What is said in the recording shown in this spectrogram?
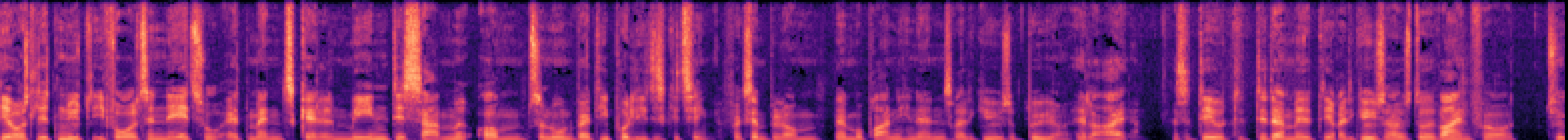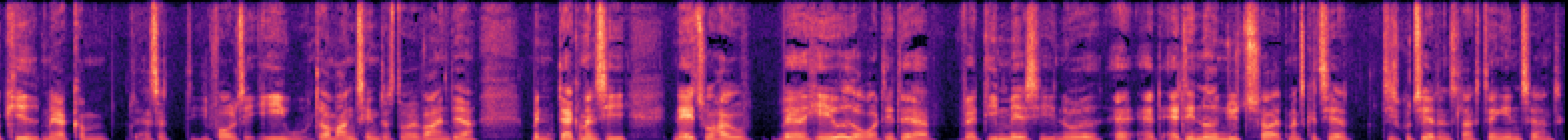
Det er også lidt nyt i forhold til NATO, at man skal mene det samme om sådan nogle værdipolitiske ting. For eksempel om man må brænde hinandens religiøse bøger eller ej. Altså det, er jo, det der med det religiøse har jo stået i vejen for Tyrkiet med at komme, altså i forhold til EU, der er mange ting, der står i vejen der. Men der kan man sige, NATO har jo været hævet over det der værdimæssige noget. Er, er, er det noget nyt så, at man skal til at diskutere den slags ting internt?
